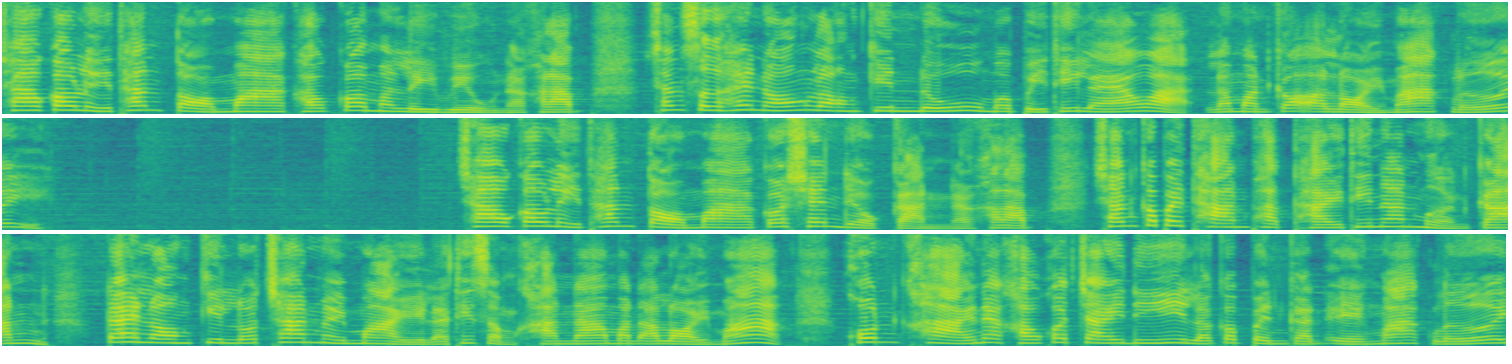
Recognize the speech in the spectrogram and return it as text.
ชาวเกาหลีท่านต่อมาเขาก็มารีวิวนะครับ ฉันซื้อให้น้องลองกินดูเมื่อปีที่แล้วอะ แล้วมันก็อร่อยมากเลย ชาวเกาหลีท่านต่อมาก็เช่นเดียวกันนะครับ ฉันก็ไปทานผัดไทยที่นั่นเหมือนกัน ได้ลองกินรสชาติใหม่ ๆ และที่สำคัญนะมันอร่อยมาก คนขายเนี่ยเขาก็ใจดีแล้วก็เป็นกันเองมากเลย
